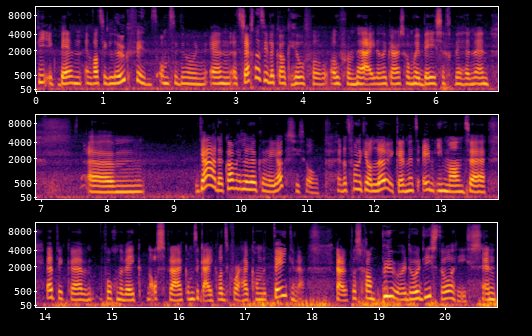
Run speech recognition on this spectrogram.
wie ik ben en wat ik leuk vind om te doen. En het zegt natuurlijk ook heel veel over mij, dat ik daar zo mee bezig ben. En um, ja, daar kwamen hele leuke reacties op. En dat vond ik heel leuk. En met één iemand uh, heb ik uh, volgende week een afspraak om te kijken wat ik voor haar kan betekenen. Nou, dat was gewoon puur door die stories. En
